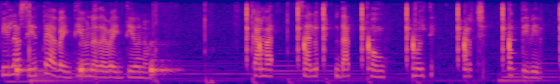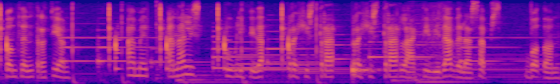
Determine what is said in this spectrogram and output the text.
Fila 7 a 21 de 21. Cámara, salud, com, multi, actividad, concentración, análisis, publicidad, registrar, registrar la actividad de las apps, botón.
